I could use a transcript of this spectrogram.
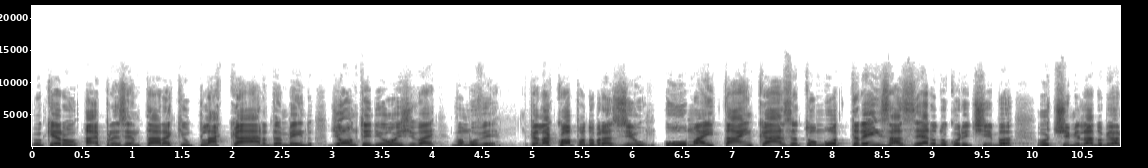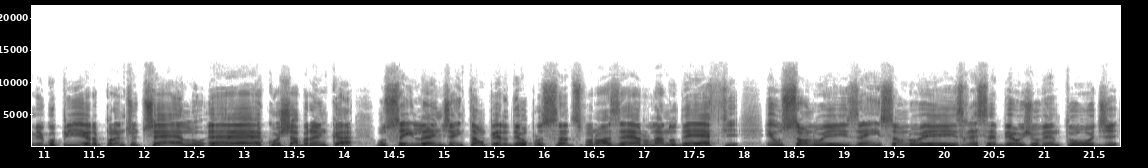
Eu quero apresentar aqui o placar também do... de ontem e de hoje, vai? Vamos ver. Pela Copa do Brasil, o Maitá em casa tomou 3 a 0 do Curitiba. O time lá do meu amigo Pier Prantucello. É, coxa branca. O Ceilândia então perdeu para o Santos por 1 a 0 lá no DF. E o São Luís, hein? São Luís recebeu Juventude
